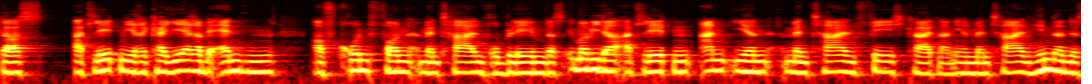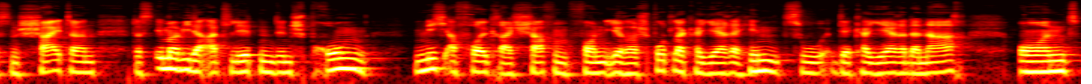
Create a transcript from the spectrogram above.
dass Athleten ihre Karriere beenden aufgrund von mentalen Problemen, dass immer wieder Athleten an ihren mentalen Fähigkeiten, an ihren mentalen Hindernissen scheitern, dass immer wieder Athleten den Sprung nicht erfolgreich schaffen von ihrer Sportlerkarriere hin zu der Karriere danach. Und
